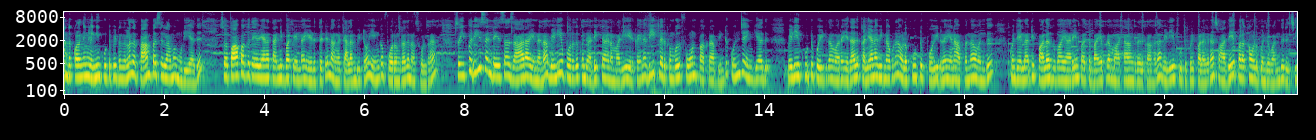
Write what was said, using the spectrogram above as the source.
அந்த குழந்தைங்களை எங்கேயும் கூட்டு போயிட்டு இருந்தாலும் அந்த பேம்பஸ் இல்லாமல் முடியாது. ஸோ பாப்பாவுக்கு தேவையான தண்ணி பாட்டில் எல்லாம் எடுத்துகிட்டு நாங்கள் கிளம்பிட்டோம். எங்கே போகிறோங்கிறத நான் சொல்கிறேன் ஸோ இப்போ ரீசெண்ட் டேஸாக ஜாரா என்னென்னா வெளியே போகிறது கொஞ்சம் அடிக்ட் ஆன மாதிரியே இருக்கா? ஏன்னா வீட்டில் இருக்கும்போது ஃபோன் பார்க்குறா அப்படின்ட்டு கொஞ்சம் எங்கேயாவது வெளியே கூட்டு போயிட்டு தான் வரேன். ஏதாவது கல்யாண வீடுனா கூட நான் அவளை கூட்டு போயிடுறேன். ஏன்னா அப்போ தான் வந்து கொஞ்சம் எல்லாத்தையும் பழகுவா யாரையும் பார்த்து பயப்பட மாட்டாங்கிறதுக்காக தான் வெளியே கூட்டு போய் பழகுறேன். ஸோ அதே பழக்கம் அவளுக்கு கொஞ்சம் வந்து வந்துருச்சு.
